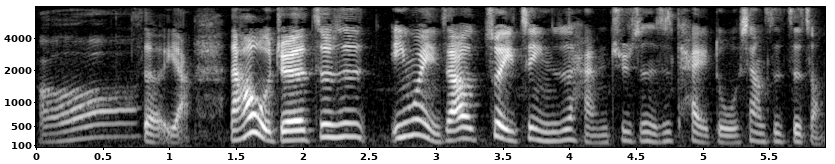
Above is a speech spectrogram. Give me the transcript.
哦、oh.，这样，然后我觉得就是因为你知道最近就是韩剧真的是太多，像是这种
